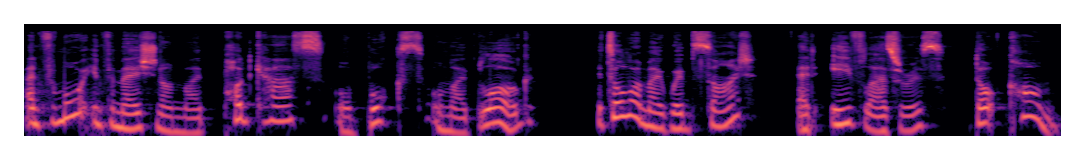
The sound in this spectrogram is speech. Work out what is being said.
And for more information on my podcasts or books or my blog, it's all on my website at evelazarus.com.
